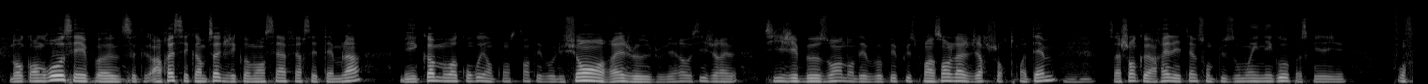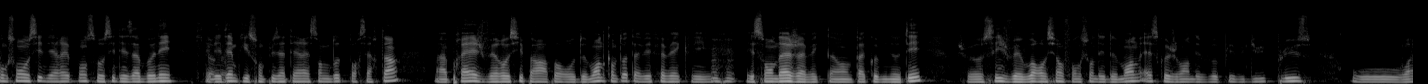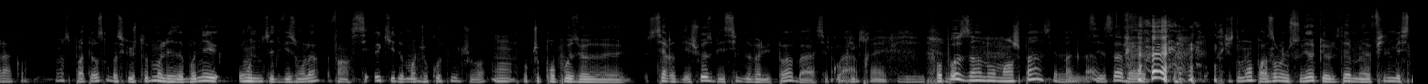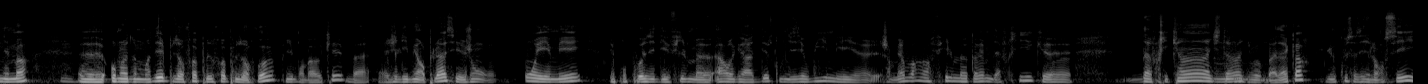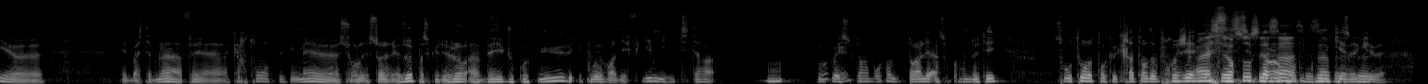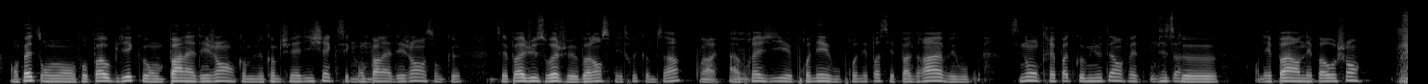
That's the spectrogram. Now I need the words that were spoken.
Donc en gros, c'est euh, c'est- après c'est comme ça que j'ai commencé à faire ces thèmes-là. Mais comme moi, Congo est en constante évolution, vrai, je, je verrai aussi si j'ai besoin d'en développer plus. Pour l'instant, là, je gère sur trois thèmes, Mhm. sachant que après, les thèmes sont plus ou moins inégaux parce qu'en fonction aussi des réponses aussi des abonnés, il y a des thèmes qui sont plus intéressants que d'autres pour certains. Mais après, je verrai aussi par rapport aux demandes, comme toi, tu avais fait avec les, Mhm. les sondages avec ta, ta communauté. Je vais aussi, je vais voir aussi en fonction des demandes, est-ce que je vais en développer du plus ou voilà quoi. Non, C'est pas intéressant parce que justement, les abonnés ont cette vision-là. Enfin, c'est eux qui demandent du contenu, tu vois. Donc tu proposes euh, certes des choses, mais s'ils ne valident pas, bah, c'est Bah, compliqué. après, tu dis, propose, hein, nous on mange pas, c'est pas Euh, grave. C'est ça. bah, parce que justement, par exemple, je me souviens que le thème film et cinéma, Mhm. euh, on m'a demandé plusieurs fois, plusieurs fois, plusieurs fois. J'ai dit, bon, bah ok, bah, je l'ai mis en place et les gens ont aimé. J'ai proposé des films à regarder. Parce qu'on me disait, oui, mais euh, j'aimerais voir un film quand même d'Afrique, d'Africains, etc. J'ai dit, bah d'accord. Et du coup, ça s'est lancé. Et bah, ce thème-là a fait euh, carton, entre guillemets, euh, sur, les, sur les réseaux parce que les gens avaient du contenu, ils pouvaient voir des films, etc. Mhm. Donc, ouais, c'est super important de parler à sa communauté, surtout en tant que créateur de projet. Ouais, c'est surtout, super c'est ça, important c'est de ça, communiquer parce avec que- eux, ouais. En fait, on ne faut pas oublier qu'on parle à des gens, comme, comme tu l'as dit, Chèque, c'est qu'on Mhm. parle à des gens. Donc, euh, c'est pas juste, ouais, je balance mes trucs comme ça. Ouais. Après, je dis, eh, prenez, vous prenez pas, c'est pas grave. Et vous... Sinon, on crée pas de communauté, en fait. C'est C'est juste ça. que on n'est pas, on n'est pas au champ.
